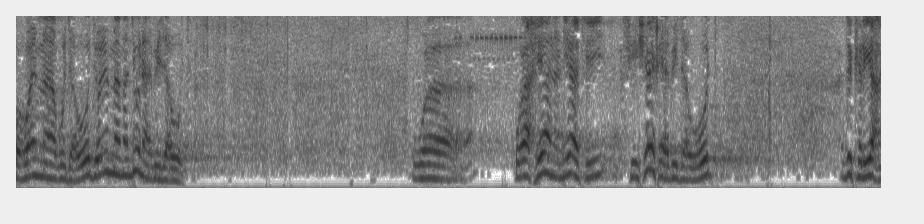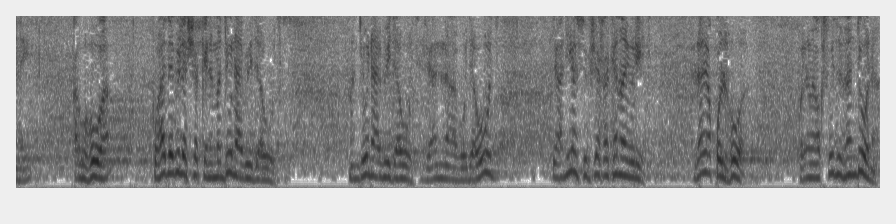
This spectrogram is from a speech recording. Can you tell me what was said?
وهو إما أبو داود وإما من دون أبي داود. و وأحيانا يأتي في شيخ أبي داود ذكر يعني أو هو وهذا بلا شك من دون أبي داود. من دون أبي داود لأن أبو داود يعني ينسب شيخه كما يريد. لا يقول هو وإنما المقصود من دونه.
